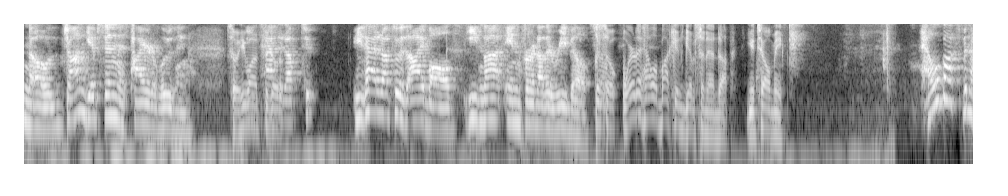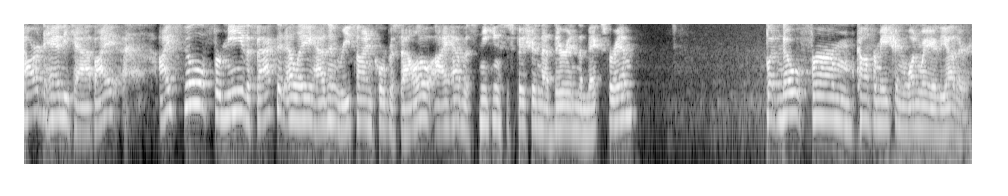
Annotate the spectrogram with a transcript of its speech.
No, John Gibson is tired of losing. So he He's wants to go. it To, up to. He's had it up to his eyeballs. He's not in for another rebuild. So, so where did Hellebuyck and Gibson end up? You tell me. Hellebuyck's been hard to handicap. I I still, for me, the fact that LA hasn't re-signed Korpisalo, I have a sneaking suspicion that they're in the mix for him. But no firm confirmation one way or the other.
